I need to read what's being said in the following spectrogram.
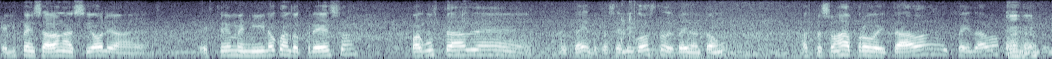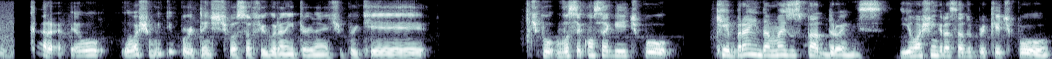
eles pensavam assim, olha, este menino quando cresce vai gostar de, de peido, porque ele gosta de peido, então as pessoas aproveitavam e peidavam. Uhum. Cara, eu, eu acho muito importante, tipo, a sua figura na internet, porque, tipo, você consegue, tipo, quebrar ainda mais os padrões. E eu acho engraçado porque, tipo,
